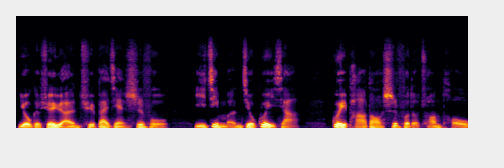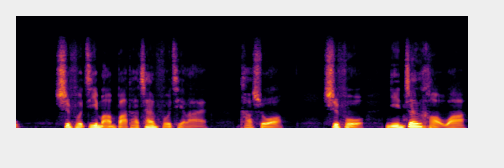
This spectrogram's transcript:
有个学员去拜见师傅，一进门就跪下，跪爬到师傅的床头。师傅急忙把他搀扶起来。他说：“师傅，您真好哇！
